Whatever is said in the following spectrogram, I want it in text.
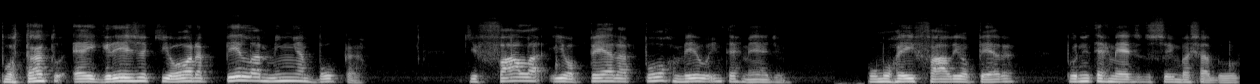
Portanto, é a igreja que ora pela minha boca, que fala e opera por meu intermédio, como o rei fala e opera por intermédio do seu embaixador.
